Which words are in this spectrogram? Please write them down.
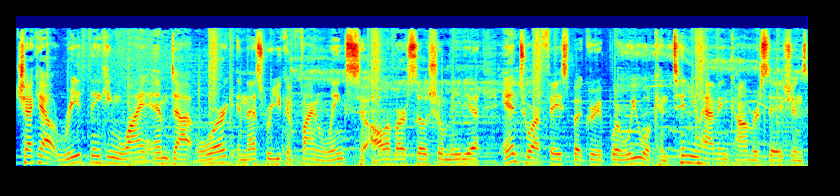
check out rethinkingym.org, and that's where you can find links to all of our social media and to our Facebook group, where we will continue having conversations,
